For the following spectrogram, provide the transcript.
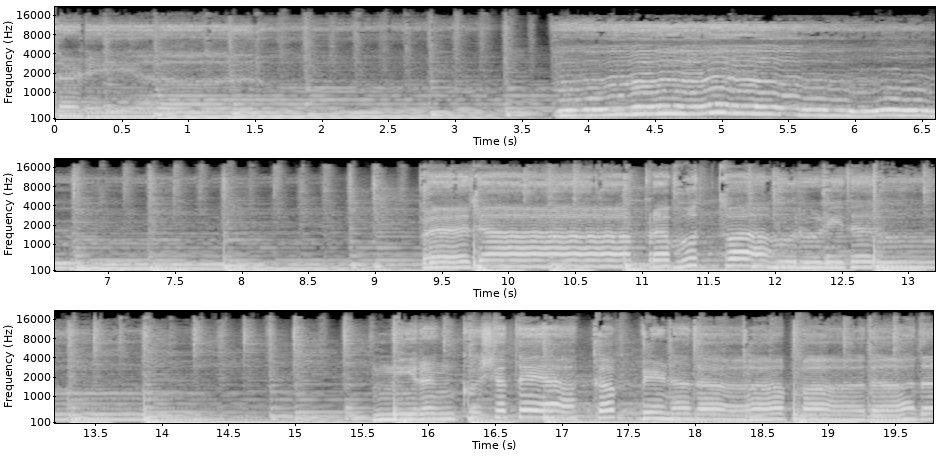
ತಡೆಯಲಾರರು. ಪ್ರಜಾಪ್ರಭುತ್ವ ಉರುಳಿದರು ನಿರಂಕುಶತೆಯ ಕಬ್ಬಿಣದ ಪಾದದನ್ನು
